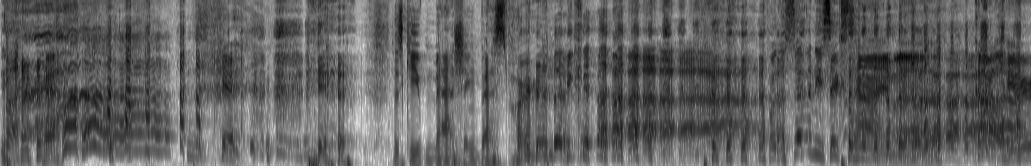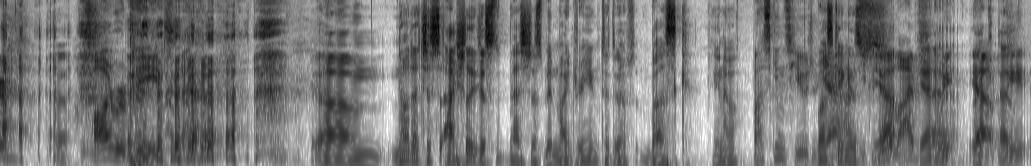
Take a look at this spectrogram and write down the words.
Just keep mashing best part. like, For the 76th time, uh, Carl here. On repeat. Um, no, that's just actually just that's just been my dream to just busk You know. Busking's huge. Busking yeah, is- you can yeah, do a live yeah. show. we, yeah, Like, uh,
